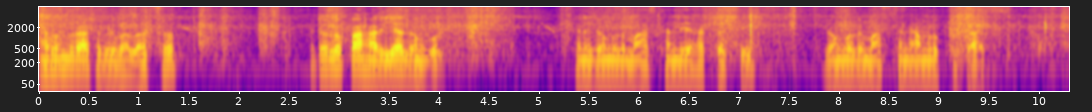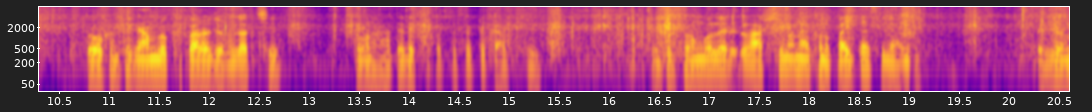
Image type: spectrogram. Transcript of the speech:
হ্যাঁ বন্ধুরা, আশা করি ভালো আছো। এটা হলো পাহাড়িয়া জঙ্গল। এখানে জঙ্গলের মাঝখান দিয়ে হাঁটতেছি। জঙ্গলের মাঝখানে আমলক্ষী গাছ। তো ওখান থেকে আমলক্ষী পাড়ার জন্য যাচ্ছি। তোমার হাতে দেখতে পাচ্ছ একটা কাঠি। কিন্তু জঙ্গলের লাশ সীমানা এখনও পাইতাছি না আমি। এর জন্য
